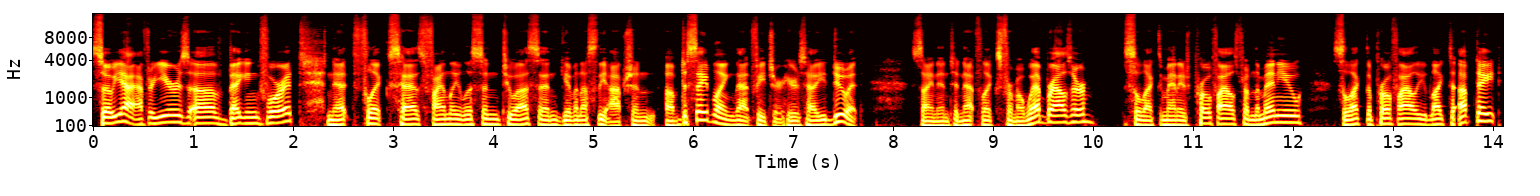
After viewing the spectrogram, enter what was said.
So, yeah, after years of begging for it, Netflix has finally listened to us and given us the option of disabling that feature. Here's how you do it sign into Netflix from a web browser, select Manage Profiles from the menu, select the profile you'd like to update,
